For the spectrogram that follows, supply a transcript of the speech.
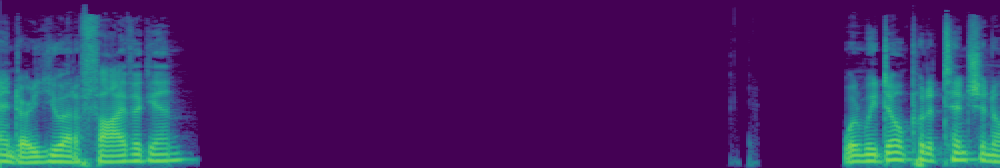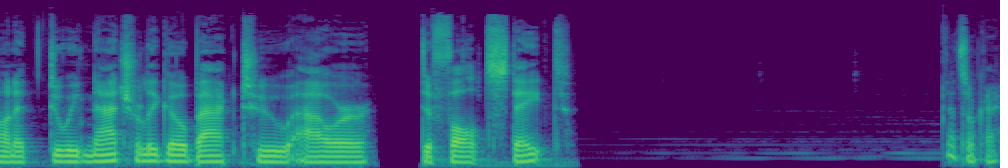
And are you at a five again? When we don't put attention on it, do we naturally go back to our default state? That's okay.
